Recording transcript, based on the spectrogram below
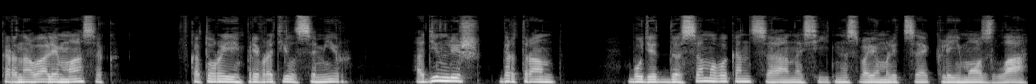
карнавале масок, в который превратился мир, один лишь Бертранд будет до самого конца носить на своем лице клеймо зла,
